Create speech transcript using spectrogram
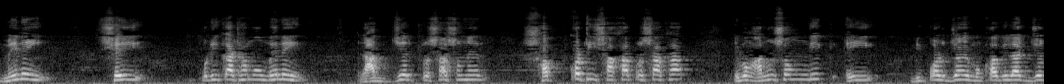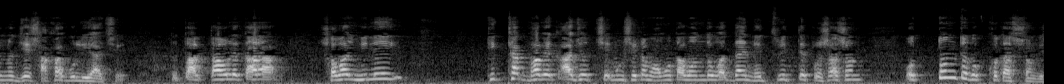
মেনেই, সেই পরিকাঠামো মেনেই রাজ্যের প্রশাসনের সবকটি শাখা প্রশাখা এবং আনুষঙ্গিক এই বিপর্যয় মোকাবিলার জন্য যে শাখাগুলি আছে, তো তা- তাহলে তারা সবাই মিলেই ঠিকঠাকভাবে কাজ হচ্ছে এবং সেটা মমতা বন্দ্যোপাধ্যায়ের নেতৃত্বে প্রশাসন অত্যন্ত দক্ষতার সঙ্গে,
